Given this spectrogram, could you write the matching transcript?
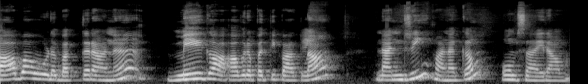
பாபாவோட பக்தரான மேகா அவரை பற்றி பார்க்கலாம். நன்றி வணக்கம். ஓம் சாய்ராம்.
